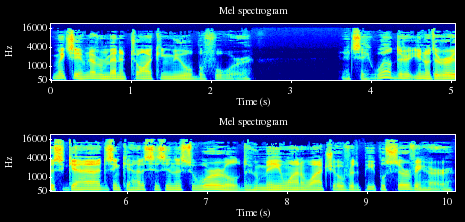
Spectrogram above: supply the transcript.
you might say I've never met a talking mule before. And I'd say, well, there, you know, there is gods and goddesses in this world who may want to watch over the people serving her.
